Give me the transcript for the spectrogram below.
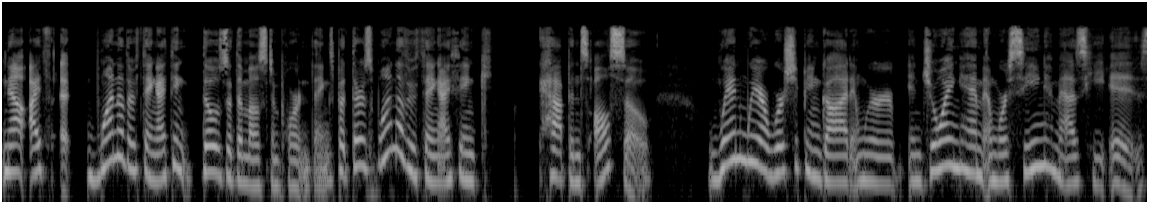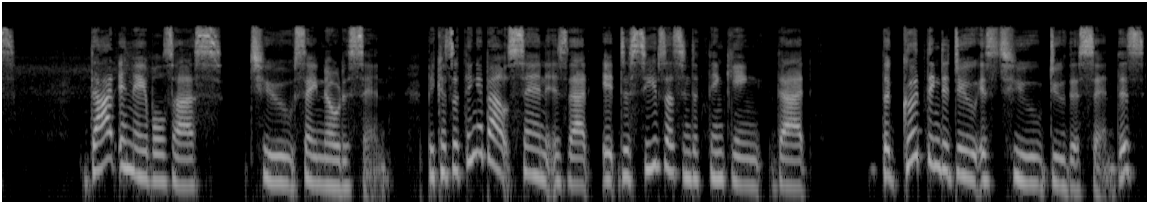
Now, I uh, one other thing, I think those are the most important things, but there's one other thing I think happens also when we are worshiping God and we're enjoying him and we're seeing him as he is. That enables us to say no to sin. Because the thing about sin is that it deceives us into thinking that the good thing to do is to do this sin. This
